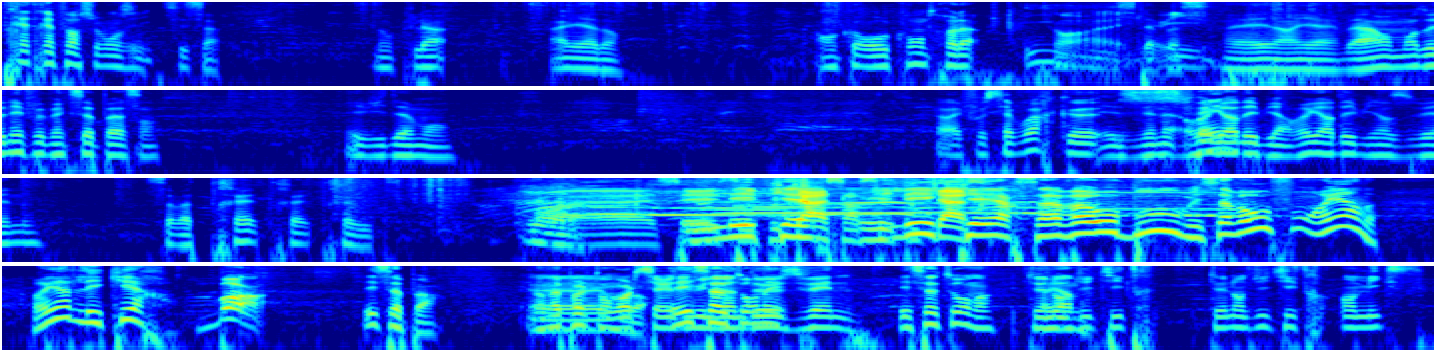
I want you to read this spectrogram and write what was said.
très très forts sur Bonzini. C'est ça. Donc là, allez Adam. Encore au contre là. Oh, passe. oui. Ouais, non, y a- bah, à un moment donné, il faut bien que ça passe. hein. Évidemment. Alors il faut savoir que Et Sven, Sven- regardez bien, regardez bien Sven. Ça va très très très vite. Et. Ouais, c'est efficace, hein, et l'équerre, ça va au bout, mais ça va au fond, regarde. Regarde l'équerre. Bah Et ça part. On n'a pas le temps de Et ça a 2022, tourné. Sven, Et ça tourne. hein. tenant Regarde. du titre, tenant du titre en mixte,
